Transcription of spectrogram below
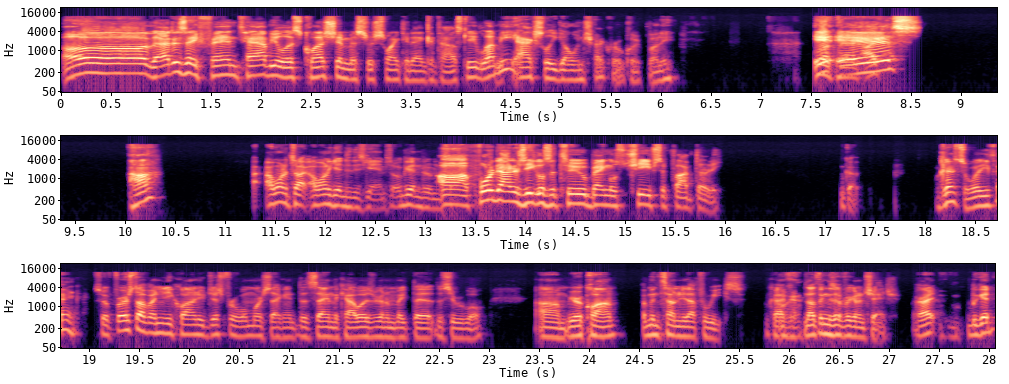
Oh, that is a fantabulous question, Mr. Swankin and Katowski. Let me actually go and check real quick, buddy. Look, It is, man, I- huh? I, want to talk. I want to get into these games. So we'll get into them. Uh 49ers, Eagles at two, Bengals, Chiefs at 5:30. Okay. Okay, so what do you think? so first off, I need to clown you just for one more second. That's saying the Cowboys are going to make the the Super Bowl. Um, you're a clown. I've been telling you that for weeks. Okay. Okay. Nothing's ever going to change. All right. We good?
